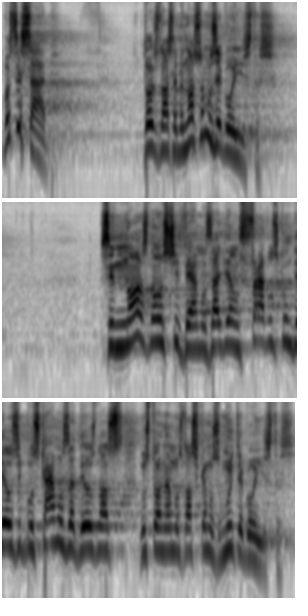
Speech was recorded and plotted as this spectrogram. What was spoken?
Você sabe Todos nós sabemos, nós somos egoístas. Se nós não estivermos aliançados com Deus e buscarmos a Deus, nós nos tornamos, nós ficamos muito egoístas.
